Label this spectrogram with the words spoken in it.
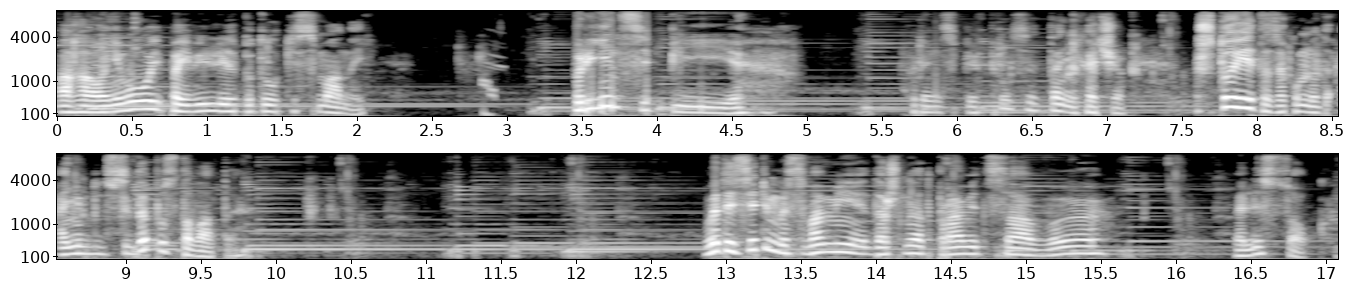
Ага, у него появились бутылки с маной. В принципе... В принципе, в принципе, да не хочу. Что это за комната? Они будут всегда пустоваты? В этой серии мы с вами должны отправиться в лесок.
